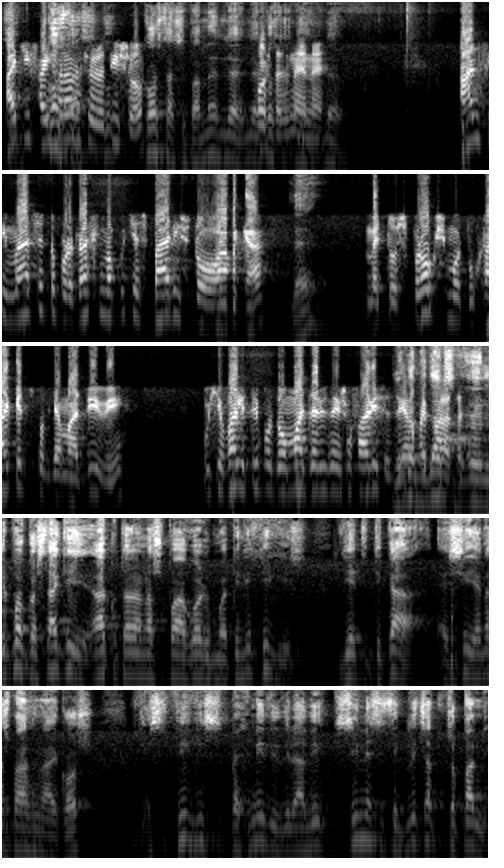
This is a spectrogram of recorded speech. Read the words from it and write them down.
Άκη, θα ήθελα να Κώστας, σε ρωτήσω, Κώ- Κώστας είπαμε, ναι, ναι. Κώστας, ναι, ναι. αν θυμάσαι το πρωτάθλημα που είχες πάρει στο ΆΚΑ Ναι. με το σπρώξιμο του Χάκετ στο Διαμαντίδη που είχε βάλει τρίποντο ο Μάτζαρη να ισοφαρίσει έτσι, για να Λοιπόν, πάει εντάξει, παράταση. ε, λοιπόν, Κωστάκη, άκου τώρα να σου πω αγόρι μου, επειδή θίγεις διαιτητικά, εσύ ένας Παναθηναϊκός, θίγεις παιχνίδι, δηλαδή ξύνεσαι στην κλίτσα του Τσοπάνη.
